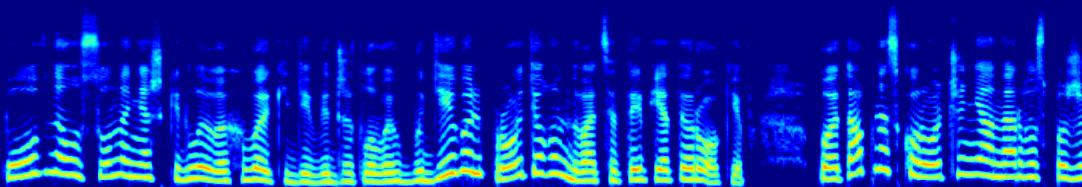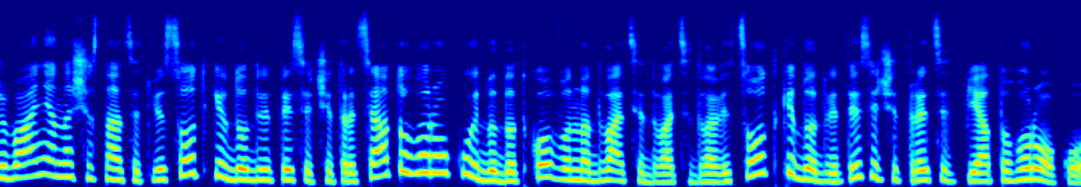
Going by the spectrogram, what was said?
повне усунення шкідливих викидів від житлових будівель протягом 25 років, поетапне скорочення енергоспоживання на 16% до 2030 року і додатково на 20-22% до 2035 року,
